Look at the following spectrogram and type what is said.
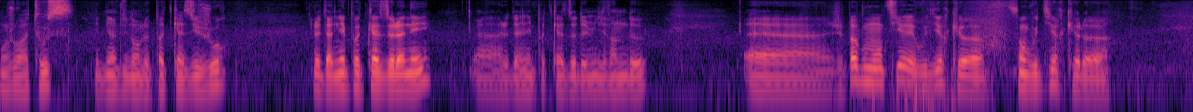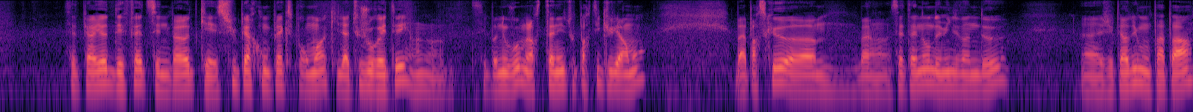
bonjour à tous et bienvenue dans le podcast du jour. Le dernier podcast de l'année, euh, le dernier podcast de 2022. Euh, je vais pas vous mentir et vous dire que, sans vous dire que cette période des fêtes, c'est une période qui est super complexe pour moi, qui l'a toujours été. Hein. C'est pas nouveau, mais alors cette année tout particulièrement. Bah parce que euh, ben, cette année en 2022, euh, j'ai perdu mon papa,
